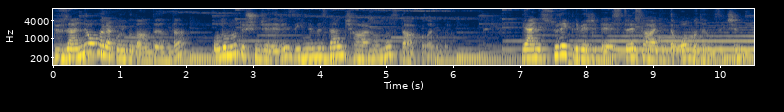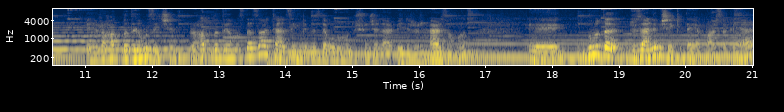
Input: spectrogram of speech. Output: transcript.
düzenli olarak uygulandığında olumlu düşünceleri zihnimizden çağırmamız daha kolay oluyor. Yani sürekli bir e, stres halinde olmadığımız için, rahatladığımız için, rahatladığımızda zaten zihnimizde olumlu düşünceler belirir her zaman. E, Bunu da düzenli bir şekilde yaparsak eğer,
